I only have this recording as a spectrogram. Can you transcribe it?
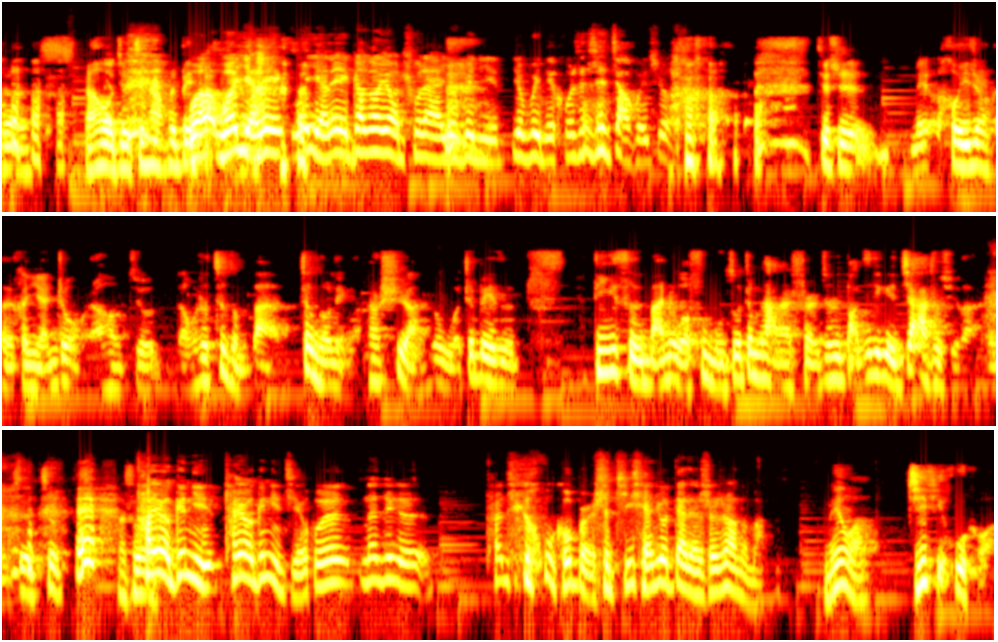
嗯 然后我就经常会被我我眼泪我眼泪刚刚要出来，又被你又被你活生生讲回去了。就是没有后遗症很很严重，然后就然后我说这怎么办？证都领了，他说是啊，说我这辈子第一次瞒着我父母做这么大的事儿，就是把自己给嫁出去了，这这哎他，说他要跟你他要跟你结婚，那这个他这个户口本是提前就带在身上的吗？没有啊，集体户口啊。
